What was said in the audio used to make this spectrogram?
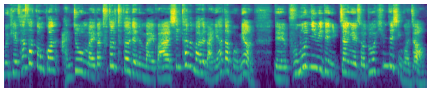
뭐 이렇게 사사건건 안 좋은 말과 투덜투덜대는 말과 싫다는 말을 많이 하다 보면 네, 부모님이 된 입장에서도 힘드신 거죠.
